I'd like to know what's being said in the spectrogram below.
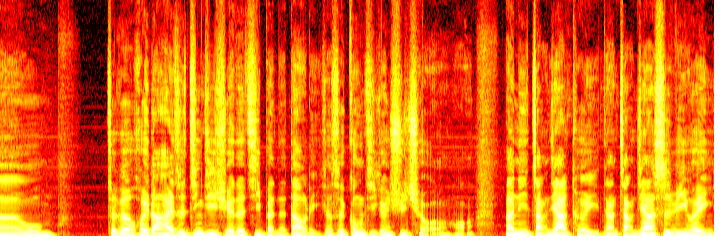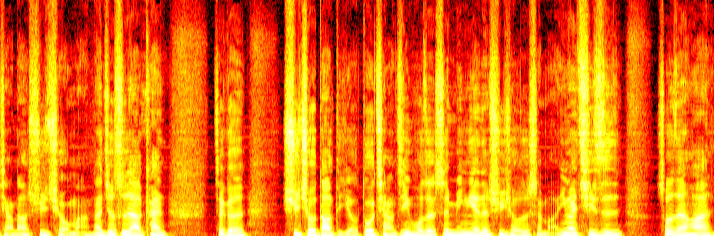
呃。这个回到还是经济学的基本的道理，就是供给跟需求哈。那你涨价可以，那涨价势必会影响到需求嘛？那就是要看这个需求到底有多强劲，或者是明年的需求是什么？因为其实说真话，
